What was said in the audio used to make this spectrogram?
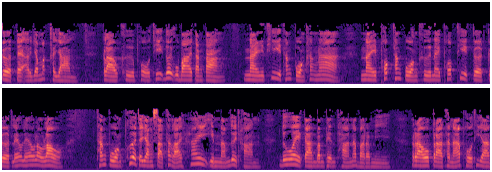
เกิดแต่อริยมรรคยาน กล่าวคือโพธิด้วยอุบายต่างๆ ในที่ทั้งปวงข้างหน้า ในภพทั้งปวงคือในภพที่เกิดเกิดแล้วแล้วเล่าเล่าทั้งปวงเพื่อจะยังสัตว์ทั้งหลายให้อิ่มหนำด้วยทาน ด้วยการบำเพ็ญทานบารมี เราปรารถนาโพธิญาณ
